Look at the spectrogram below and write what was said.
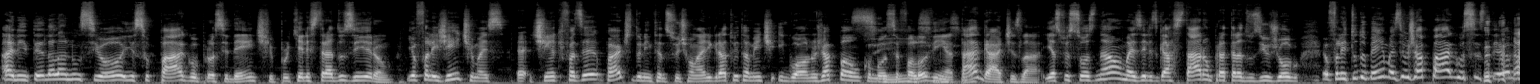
a Nintendo ela anunciou isso pago pro ocidente porque eles traduziram. E eu falei, gente, mas é, tinha que fazer parte do Nintendo Switch Online gratuitamente igual no Japão, como sim, você falou, sim, Vinha. Sim. Tá grátis lá. E as pessoas, não, mas eles gastaram para traduzir o jogo. Eu falei, tudo bem, mas eu já pago o sistema.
